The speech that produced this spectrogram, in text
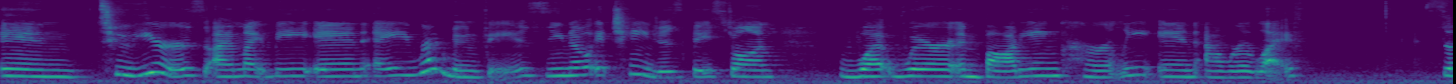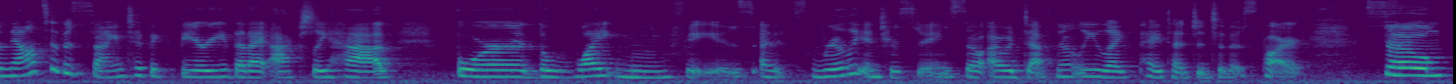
in two years, I might be in a red moon phase. You know, it changes based on what we're embodying currently in our life. So, now to the scientific theory that I actually have for the white moon phase, and it's really interesting. So, I would definitely like pay attention to this part. So,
